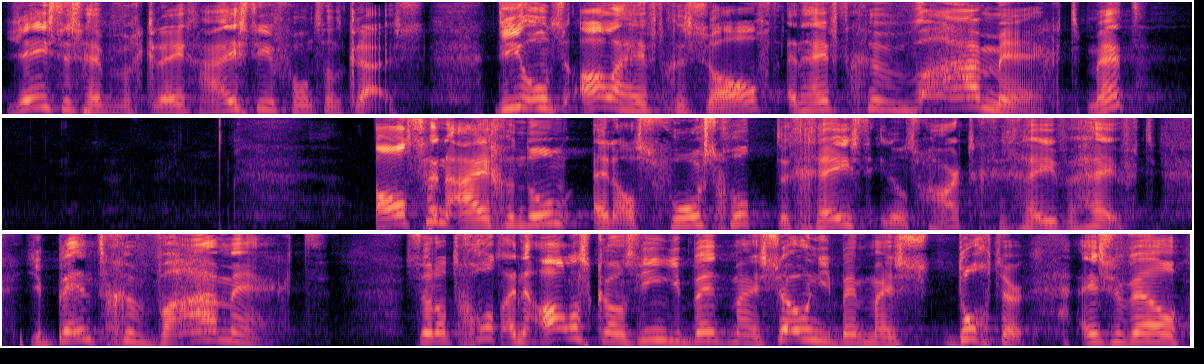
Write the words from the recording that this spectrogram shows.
Jezus hebben we gekregen. Hij is hier voor ons aan het kruis. Die ons allen heeft gezalfd en heeft gewaarmerkt met... Als zijn eigendom en als voorschot de geest in ons hart gegeven heeft. Je bent gewaarmerkt zodat God en alles kan zien, je bent mijn zoon, je bent mijn dochter. En zowel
